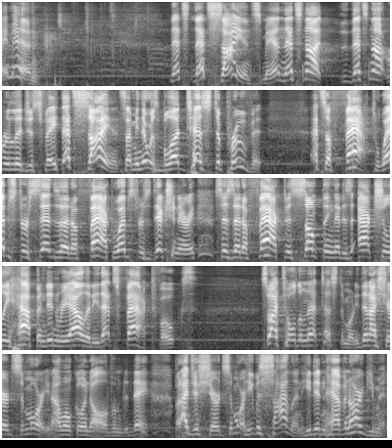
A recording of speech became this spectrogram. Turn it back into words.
Amen. That's that's science, man. That's not that's not religious faith. That's science. I mean, there was blood tests to prove it. That's a fact. Webster says that a fact, Webster's dictionary says that a fact is something that has actually happened in reality. That's fact, folks. So I told him that testimony. Then I shared some more. You know, I won't go into all of them today, but I just shared some more. He was silent. He didn't have an argument.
